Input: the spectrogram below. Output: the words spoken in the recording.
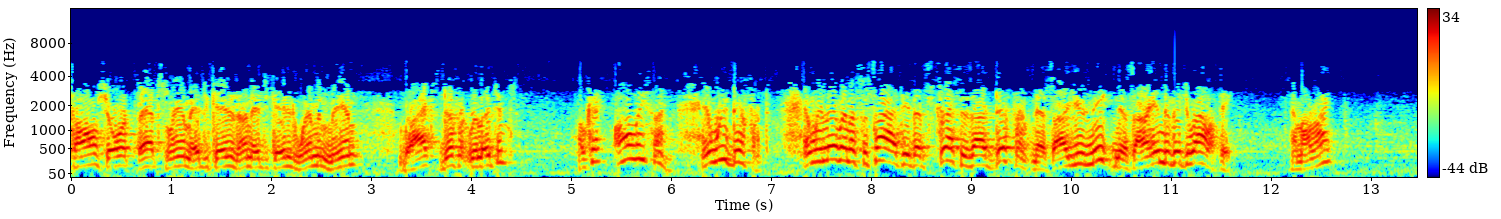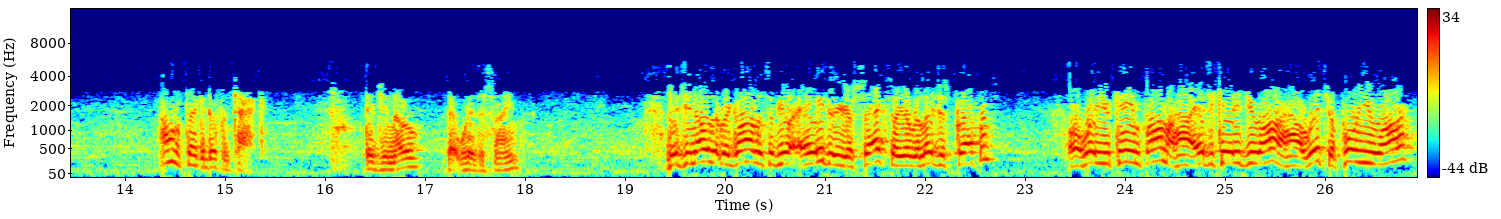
Tall, short, fat, slim, educated, uneducated, women, men, blacks, different religions. Okay? All these things. And we're different. And we live in a society that stresses our differentness, our uniqueness, our individuality. Am I right? I want to take a different tack. Did you know that we're the same? Did you know that regardless of your age or your sex or your religious preference, or where you came from or how educated you are or how rich or poor you are,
